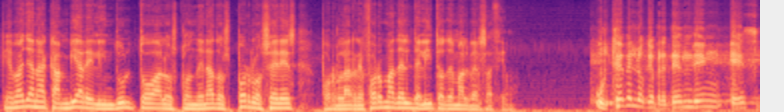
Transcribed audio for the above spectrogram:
que vayan a cambiar el indulto a los condenados por los seres por la reforma del delito de malversación. Ustedes lo que pretenden es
